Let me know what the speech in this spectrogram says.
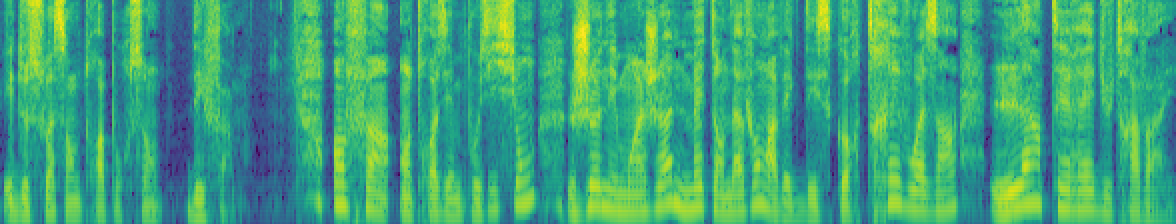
et de 63% des femmes. Enfin, en troisième position, jeunes et moins jeunes mettent en avant avec des scores très voisins l'intérêt du travail.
